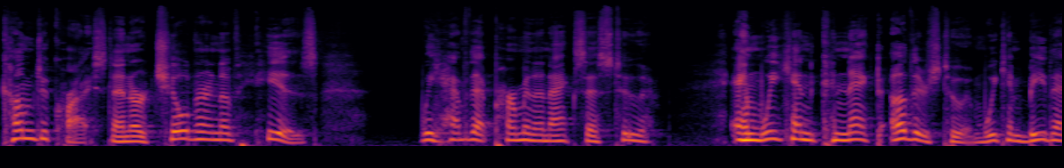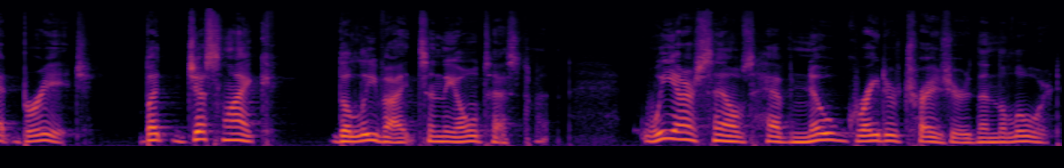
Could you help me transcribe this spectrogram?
come to Christ and are children of his, we have that permanent access to him and we can connect others to him. We can be that bridge. But just like the Levites in the Old Testament, we ourselves have no greater treasure than the Lord.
